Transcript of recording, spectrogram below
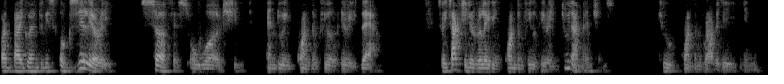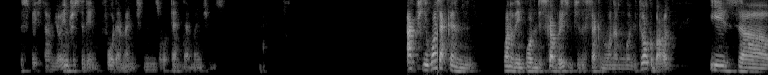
but by going to this auxiliary surface or world sheet and doing quantum field theory there. So it's actually relating quantum field theory in two dimensions to quantum gravity in the space-time you're interested in, four dimensions or 10 dimensions actually one second, one of the important discoveries, which is the second one I'm going to talk about, is uh,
